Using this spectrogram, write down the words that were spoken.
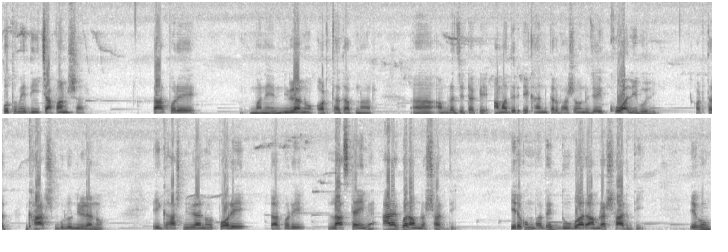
প্রথমে দিই চাপান সার। তারপরে মানে নিড়ানো, অর্থাৎ আপনার আমরা যেটাকে আমাদের এখানকার ভাষা অনুযায়ী খোয়ালি বলি, অর্থাৎ ঘাসগুলো নিড়ানো। এই ঘাস নিড়ানোর পরে, তারপরে লাস্ট টাইমে আর একবার আমরা সার দিই। এরকমভাবে দুবার আমরা সার দিই। এবং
